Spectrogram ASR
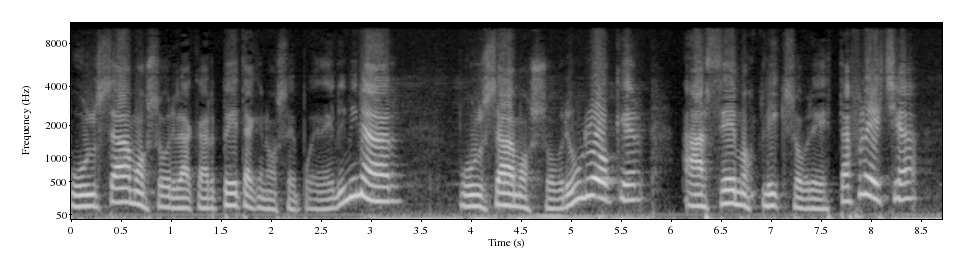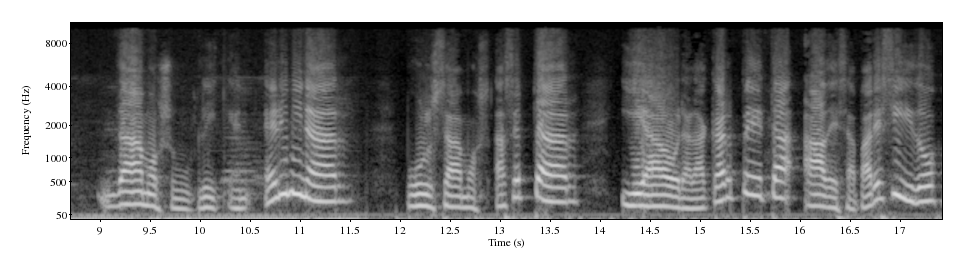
Pulsamos sobre la carpeta que no se puede eliminar, pulsamos sobre un locker, hacemos clic sobre esta flecha, damos un clic en eliminar, pulsamos aceptar y ahora la carpeta ha desaparecido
